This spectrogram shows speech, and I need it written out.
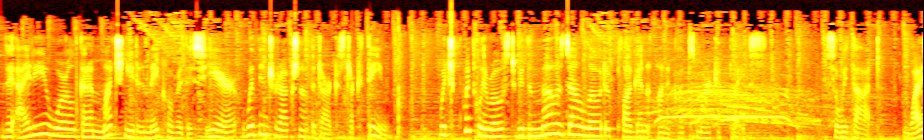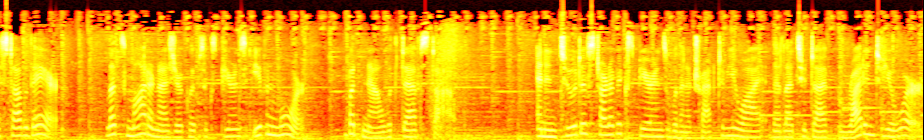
The IDE world got a much needed makeover this year with the introduction of the Darkest Dark theme, which quickly rose to be the most downloaded plugin on Eclipse Marketplace. So we thought, why stop there? Let's modernize your Eclipse experience even more, but now with DevStyle. An intuitive startup experience with an attractive UI that lets you dive right into your work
